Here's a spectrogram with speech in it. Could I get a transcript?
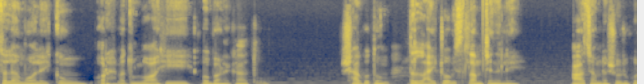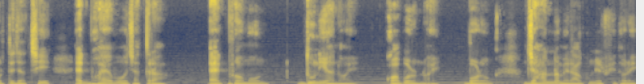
আসসালামু আলাইকুম ওরহমতুল্লাহি ওবরাকাত। স্বাগতম দ্য লাইট অব ইসলাম চ্যানেলে। আজ আমরা শুরু করতে যাচ্ছি এক ভয়াবহ যাত্রা। এক ভ্রমণ, দুনিয়া নয়, কবর নয়, বরং জাহান নামের আগুনের ভিতরে।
